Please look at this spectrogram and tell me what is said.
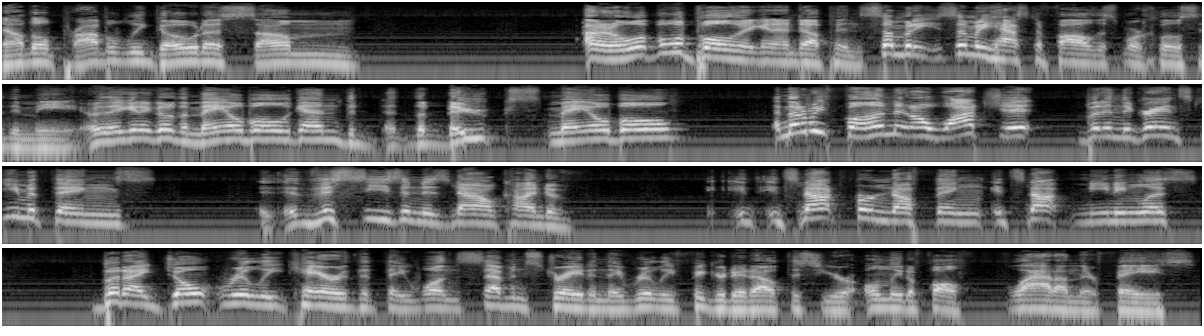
Now they'll probably go to some. I don't know what, what bowl they're going to end up in. Somebody, somebody has to follow this more closely than me. Are they going to go to the Mayo Bowl again, the, the Duke's Mayo Bowl? And that'll be fun, and I'll watch it. But in the grand scheme of things, this season is now kind of. It, it's not for nothing. It's not meaningless but I don't really care that they won seven straight and they really figured it out this year, only to fall flat on their face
